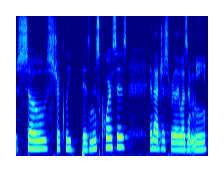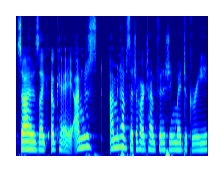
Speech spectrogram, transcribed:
so strictly business courses. And that just really wasn't me. So I was like, okay, I'm just, I'm to have such a hard time finishing my degree.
